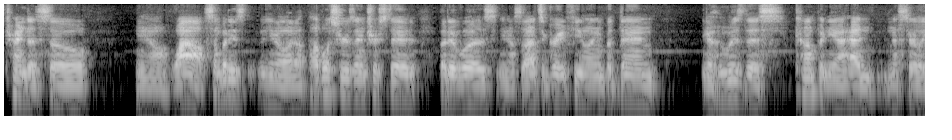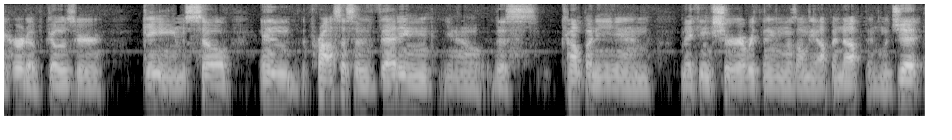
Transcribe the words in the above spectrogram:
trying to so you know wow somebody's you know a publisher's interested, but it was you know so that's a great feeling. But then you know who is this company I hadn't necessarily heard of Gozer Games. So in the process of vetting you know this company and making sure everything was on the up and up and legit,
